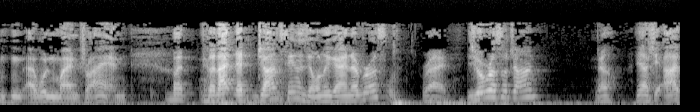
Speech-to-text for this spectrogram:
I wouldn't mind trying. But But I, that, John Cena's the only guy I never wrestled. right, Did you ever wrestle John? no, Yeah, see, I, I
